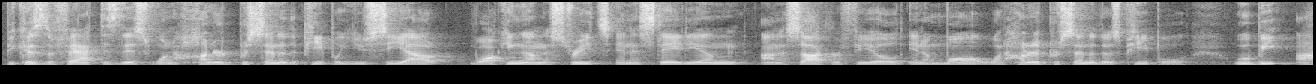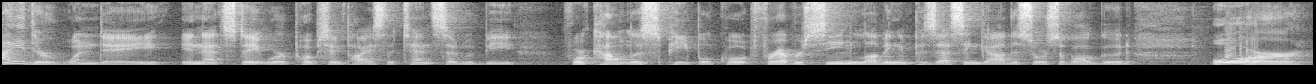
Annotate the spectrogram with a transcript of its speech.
Because the fact is this 100% of the people you see out walking on the streets, in a stadium, on a soccer field, in a mall, 100% of those people will be either one day in that state where Pope St. Pius X said would be for countless people, quote, forever seeing, loving, and possessing God, the source of all good, or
